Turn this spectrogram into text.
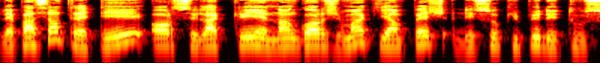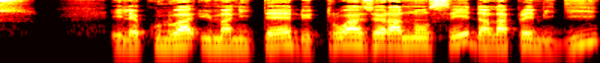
les patients traités, or cela crée un engorgement qui empêche de s'occuper de tous. Et les couloirs humanitaires de trois heures annoncés dans l'après-midi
